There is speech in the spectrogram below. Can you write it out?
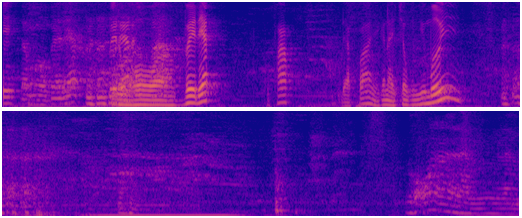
đồng hồ VDS đồng hồ à, VDS của Pháp. Đẹp quá nhỉ cái này trông như mới. Gỗ nó làm làm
